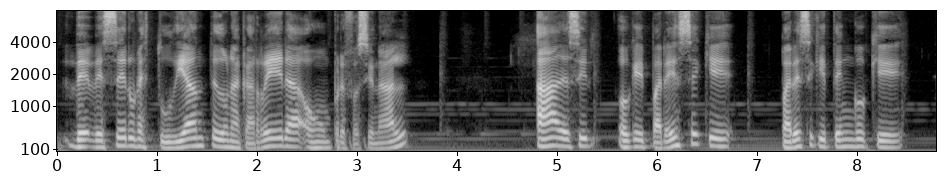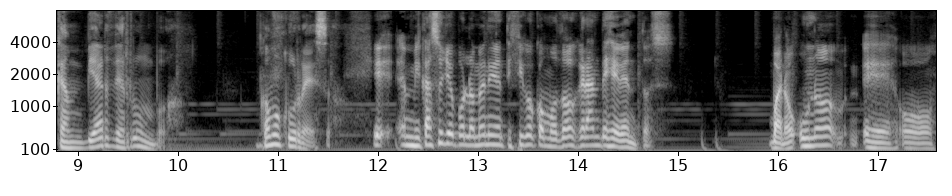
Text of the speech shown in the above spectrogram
de, ser un estudiante de una carrera o un profesional a decir, ok, parece que, parece que tengo que cambiar de rumbo? ¿Cómo ocurre eso? Eh, en mi caso yo por lo menos identifico como dos grandes eventos. Bueno, uno, eh, o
